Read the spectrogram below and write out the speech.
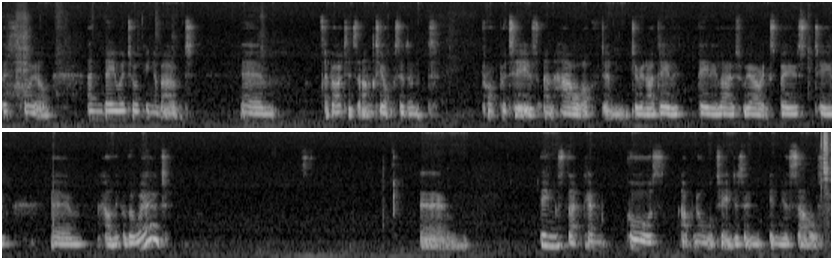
this oil, and they were talking about um, about its antioxidant properties and how often during our daily daily lives we are exposed to um, I can't think of the word. Um, things that can cause abnormal changes in, in your cells.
